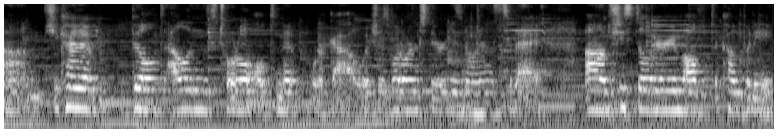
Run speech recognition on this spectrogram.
um, she kind of built Ellen's Total Ultimate Workout, which is what Orange Theory is known as today. Um, she's still very involved with the company,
